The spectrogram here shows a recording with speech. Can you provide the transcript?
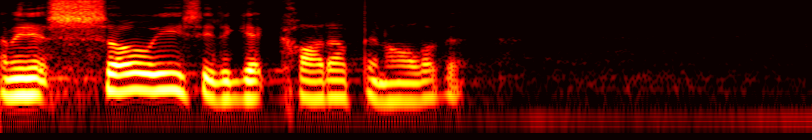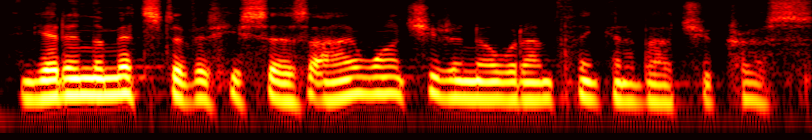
I mean, it's so easy to get caught up in all of it. And yet, in the midst of it, he says, I want you to know what I'm thinking about you, Chris.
